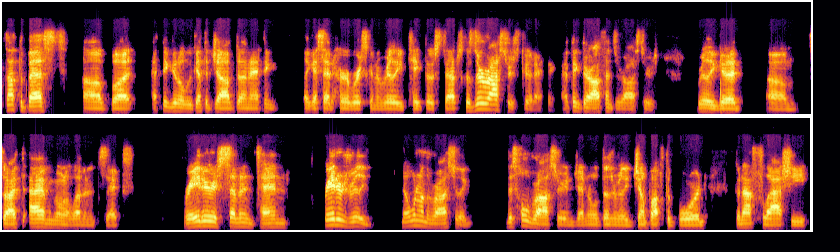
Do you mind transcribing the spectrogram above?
it's not the best, uh, but I think it'll get the job done. I think, like I said, Herbert's going to really take those steps because their roster is good. I think. I think their offensive roster is really good. Um, so I, I have them going 11 and six. Raiders seven and ten. Raiders really no one on the roster like this whole roster in general doesn't really jump off the board. They're not flashy,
